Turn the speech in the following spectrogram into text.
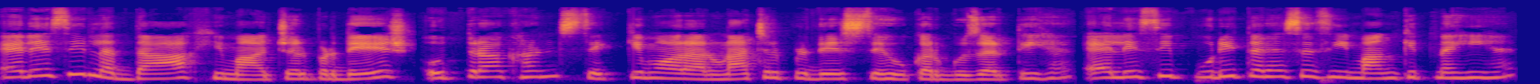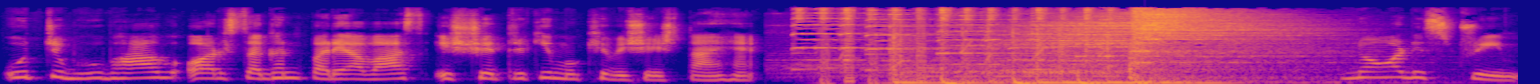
एलएसी लद्दाख, हिमाचल प्रदेश, उत्तराखंड, सिक्किम और अरुणाचल प्रदेश से होकर गुजरती है। एलएसी पूरी तरह से सीमांकित नहीं है। उच्च भूभाग और सघन पर्यावास इस क्षेत्र की मुख्य विशेषताएँ हैं। नॉर्ड स्ट्रीम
